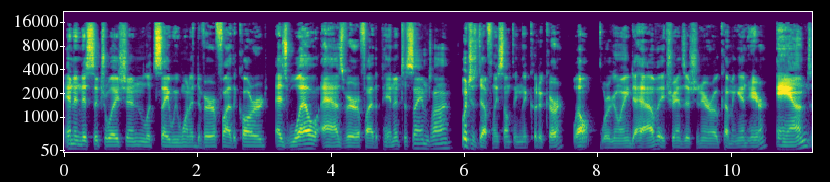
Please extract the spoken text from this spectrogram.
And in this situation, let's say we wanted to verify the card as well as verify the pin at the same time, which is definitely something that could occur. Well, we're going to have a transition arrow coming in here, and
